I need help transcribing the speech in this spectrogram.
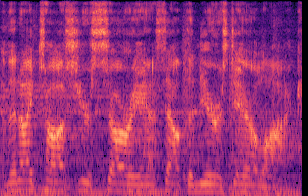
And then I toss your sorry ass out the nearest airlock.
